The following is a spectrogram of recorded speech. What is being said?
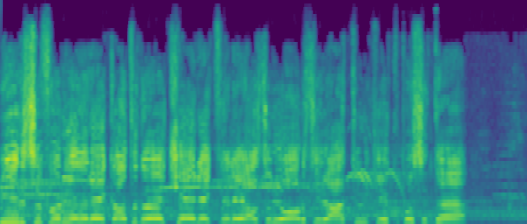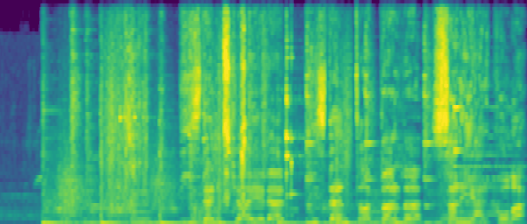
1-0 yenerek adını çeyrek finale yazdırıyor Ziraat Türkiye Kupası'nda. Bizden hikayeler, bizden tatlarla Sarıyer Kola.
